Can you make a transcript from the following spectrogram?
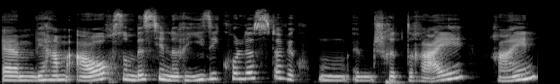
Ähm, wir haben auch so ein bisschen eine Risikoliste. Wir gucken im Schritt drei rein.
